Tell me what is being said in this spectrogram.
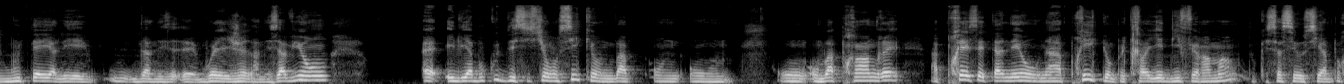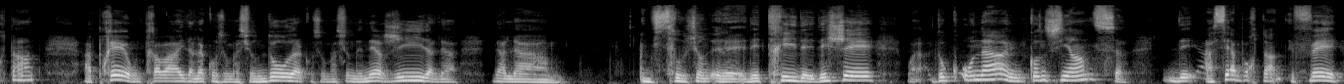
bouteilles aller dans les, euh, voyager dans les avions, il y a beaucoup de décisions aussi qu'on va, on, on, on, va prendre. Après cette année, on a appris qu'on peut travailler différemment, donc ça c'est aussi important. Après, on travaille dans la consommation d'eau, dans la consommation d'énergie, dans la, dans la distribution des, des tri des déchets. Voilà. Donc on a une conscience des, assez importante. Et fait,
